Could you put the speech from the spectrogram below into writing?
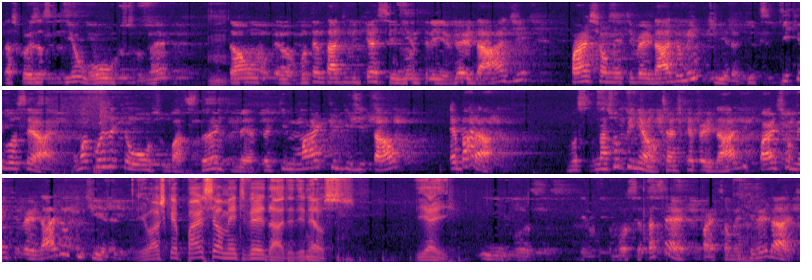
das coisas que eu ouço, né? Então, eu vou tentar dividir assim, entre verdade, parcialmente verdade ou mentira. O que, que, que você acha? Uma coisa que eu ouço bastante, Beto, é que marketing digital é barato. Você, na sua opinião, você acha que é verdade, parcialmente verdade ou mentira? Eu acho que é parcialmente verdade, Ednelson. E aí? E você, você tá certo, parcialmente verdade.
